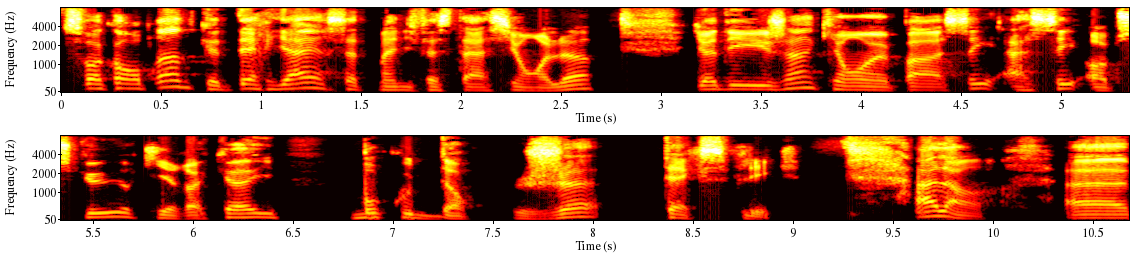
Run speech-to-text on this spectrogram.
tu vas comprendre que derrière cette manifestation-là, il y a des gens qui ont un passé assez obscur qui recueillent beaucoup de dons. Je t'explique. Alors, euh,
